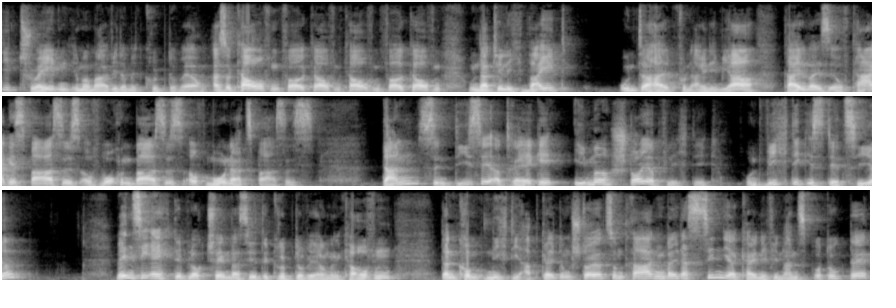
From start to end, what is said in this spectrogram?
die traden immer mal wieder mit Kryptowährungen. Also kaufen, verkaufen, kaufen, verkaufen und natürlich weit unterhalb von einem Jahr, teilweise auf Tagesbasis, auf Wochenbasis, auf Monatsbasis. Dann sind diese Erträge immer steuerpflichtig. Und wichtig ist jetzt hier, wenn Sie echte Blockchain-basierte Kryptowährungen kaufen, dann kommt nicht die Abgeltungssteuer zum Tragen, weil das sind ja keine Finanzprodukte,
